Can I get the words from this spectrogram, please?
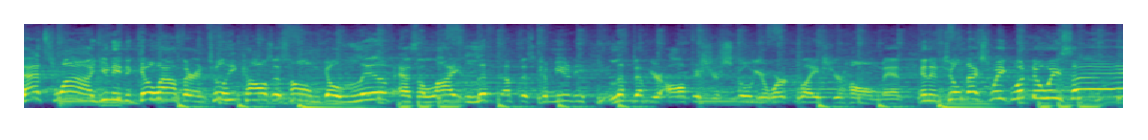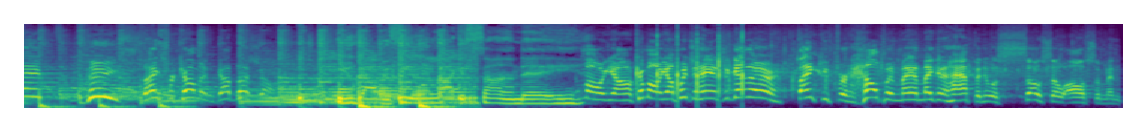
That's why you need to go out there until he calls us home. Go live as a light, lift up this community, lift up your office, your school, your workplace, your home, man. And until next week, what do we say? Peace. Thanks for coming. God bless y'all. You got me feeling like it's Sunday. Come on, y'all. Come on, y'all. Put your hands together. Thank you for helping, man, making it happen. It was so, so awesome. And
